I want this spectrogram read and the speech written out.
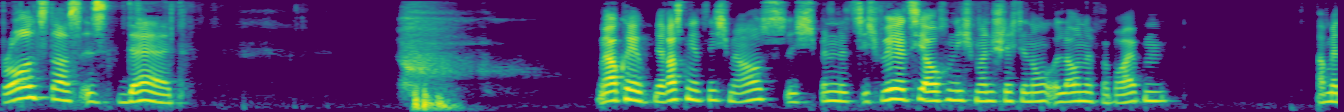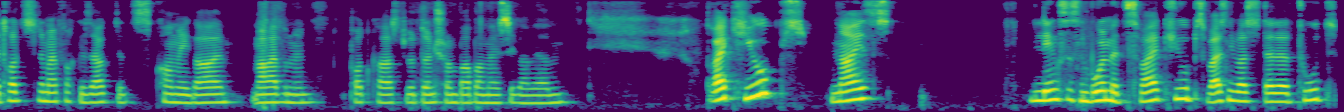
Brawl Stars is dead. Ja, okay, wir rasten jetzt nicht mehr aus. Ich bin jetzt, ich will jetzt hier auch nicht meine schlechte Laune verbreiten. Hab mir trotzdem einfach gesagt, jetzt komm, egal. Mach einfach einen Podcast, wird dann schon babamäßiger werden. Drei Cubes, nice. Links ist ein Bull mit zwei Cubes, weiß nicht, was der da tut.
